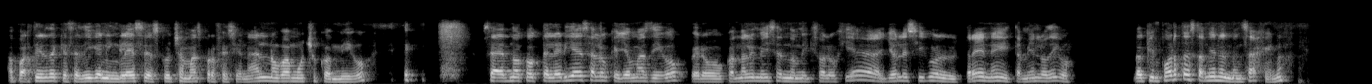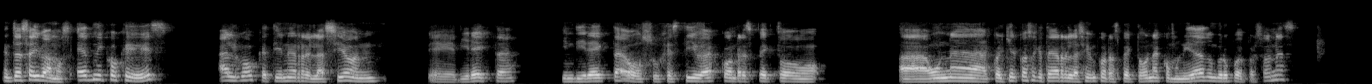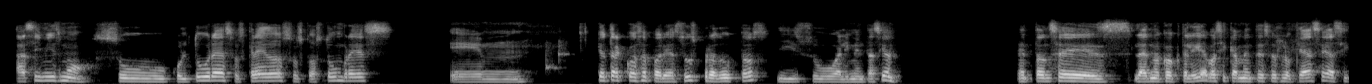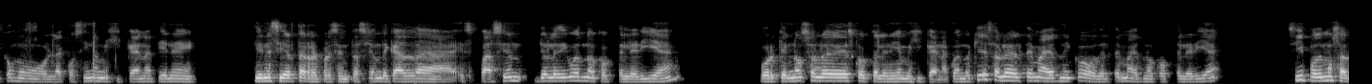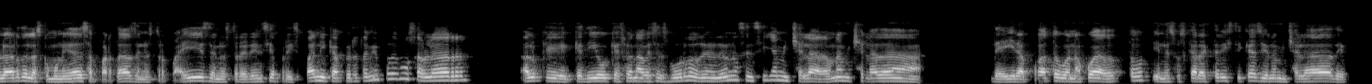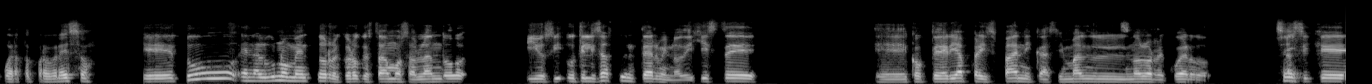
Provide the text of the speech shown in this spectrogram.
a partir de que se diga en inglés se escucha más profesional, no va mucho conmigo. O sea, etnococtelería es algo que yo más digo, pero cuando alguien me dice etnomixología, yo le sigo el tren ¿eh? y también lo digo. Lo que importa es también el mensaje, ¿no? Entonces ahí vamos. Étnico, ¿qué es? Algo que tiene relación eh, directa, indirecta o sugestiva con respecto a una, cualquier cosa que tenga relación con respecto a una comunidad, un grupo de personas. Asimismo, su cultura, sus credos, sus costumbres, eh, ¿qué otra cosa podría? Sus productos y su alimentación. Entonces, la etnococtelería básicamente eso es lo que hace, así como la cocina mexicana tiene, tiene cierta representación de cada espacio. Yo le digo etnococtelería porque no solo es coctelería mexicana. Cuando quieres hablar del tema étnico o del tema etnococtelería, sí podemos hablar de las comunidades apartadas de nuestro país, de nuestra herencia prehispánica, pero también podemos hablar algo que, digo que suena a veces burdo, de, una sencilla michelada, una michelada de Irapuato, Guanajuato, tiene sus características y una michelada de Puerto Progreso. Eh, tú en algún momento, recuerdo que estábamos hablando y utilizaste un término, dijiste eh, coctelería prehispánica, si mal no lo recuerdo. Sí. Así que,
